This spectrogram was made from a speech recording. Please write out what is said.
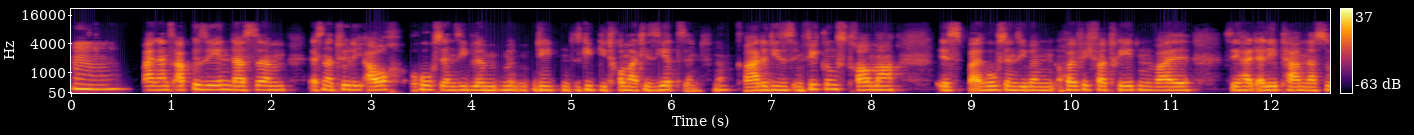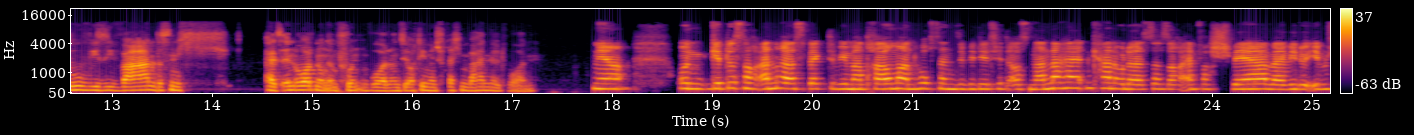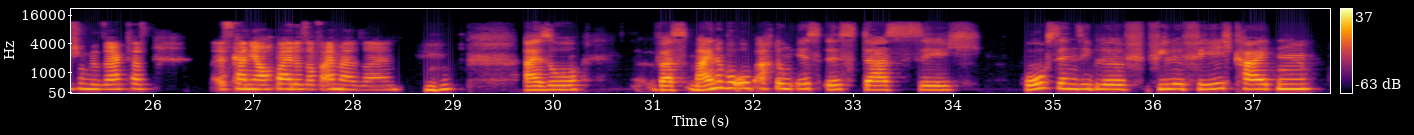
Mhm. Mal ganz abgesehen, dass ähm, es natürlich auch Hochsensible die, es gibt, die traumatisiert sind. Ne? Gerade dieses Entwicklungstrauma ist bei Hochsensiblen häufig vertreten, weil sie halt erlebt haben, dass so wie sie waren, das nicht als in Ordnung empfunden wurde und sie auch dementsprechend behandelt wurden. Ja. Und gibt es noch andere Aspekte, wie man Trauma und Hochsensibilität auseinanderhalten kann? Oder ist das auch einfach schwer, weil, wie du eben schon gesagt hast, es kann ja auch beides auf einmal sein? Mhm. Also, was meine Beobachtung ist, ist, dass sich Hochsensible viele Fähigkeiten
